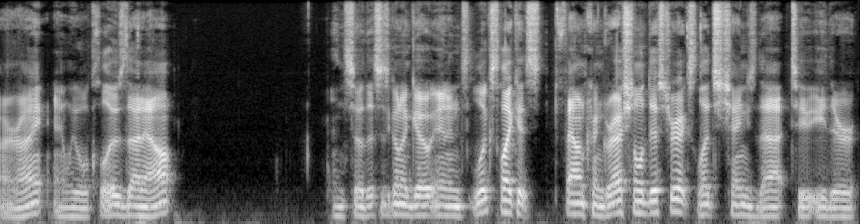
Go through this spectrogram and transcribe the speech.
All right, and we will close that out. And so this is going to go in and looks like it's found congressional districts. Let's change that to either,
